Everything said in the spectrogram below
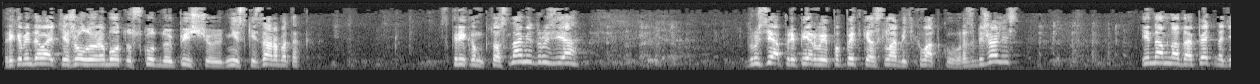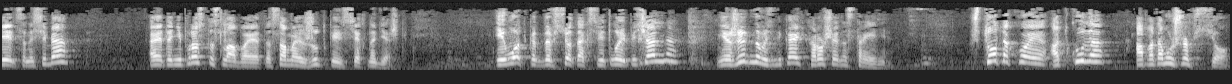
рекомендовать тяжелую работу, скудную пищу, низкий заработок. С криком «Кто с нами, друзья?». Друзья при первой попытке ослабить хватку разбежались. И нам надо опять надеяться на себя. А это не просто слабое, это самое жуткое из всех надежд. И вот, когда все так светло и печально, неожиданно возникает хорошее настроение. Что такое? Откуда? А потому что все.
